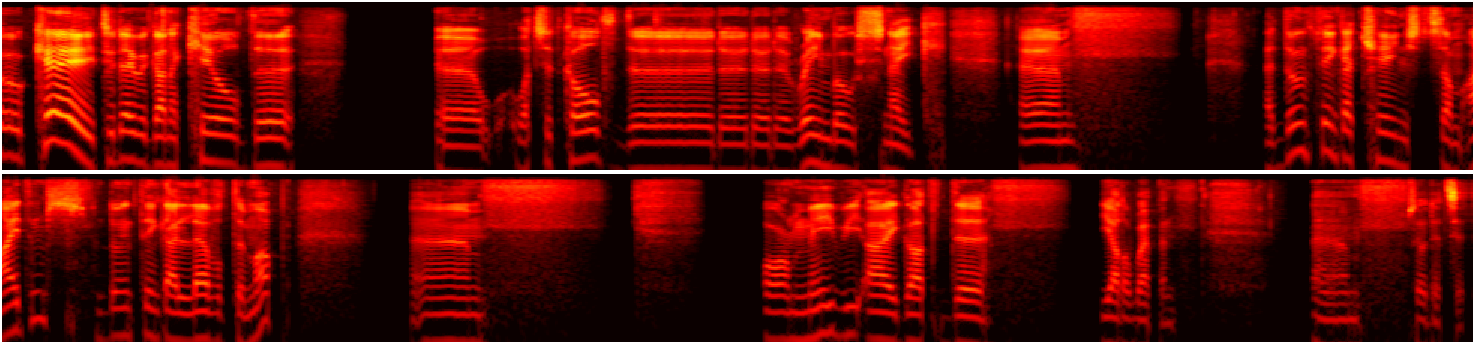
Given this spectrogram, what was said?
Okay, today we're gonna kill the uh, what's it called? The the the, the rainbow snake. Um, I don't think I changed some items. I don't think I leveled them up. Um, or maybe I got the the other weapon. Um, so that's it.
